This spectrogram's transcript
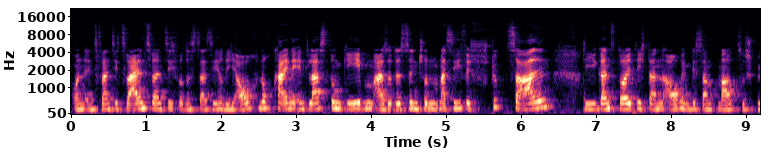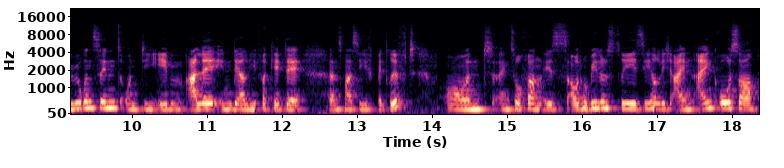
Und in 2022 wird es da sicherlich auch noch keine Entlastung geben. Also das sind schon massive Stückzahlen, die ganz deutlich dann auch im Gesamtmarkt zu spüren sind und die eben alle in der Lieferkette ganz massiv betrifft. Und insofern ist Automobilindustrie sicherlich ein, ein großer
